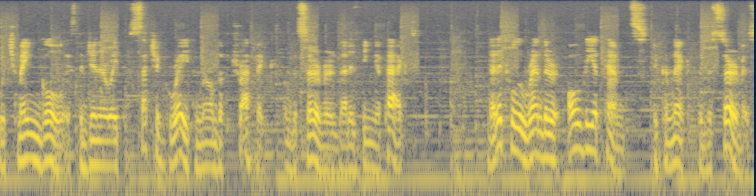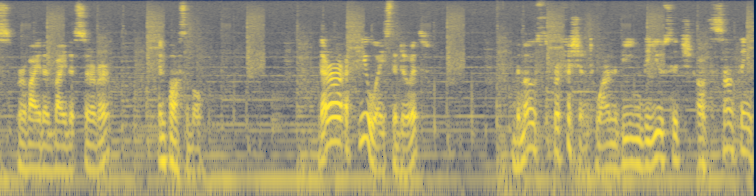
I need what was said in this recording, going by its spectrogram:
which main goal is to generate such a great amount of traffic on the server that is being attacked that it will render all the attempts to connect to the service provided by the server impossible. There are a few ways to do it, the most proficient one being the usage of something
